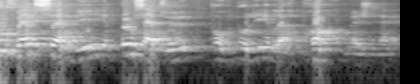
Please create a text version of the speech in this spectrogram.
pouvaient servir aux adultes pour nourrir leur propre imaginaire.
